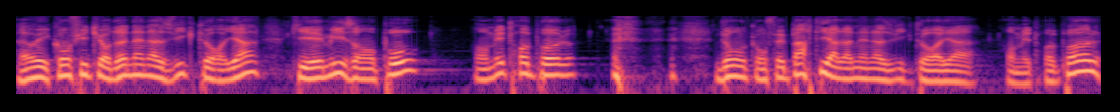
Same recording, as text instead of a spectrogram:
Ah oui, confiture d'ananas Victoria qui est mise en pot en métropole. Donc on fait partir l'ananas Victoria en métropole,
